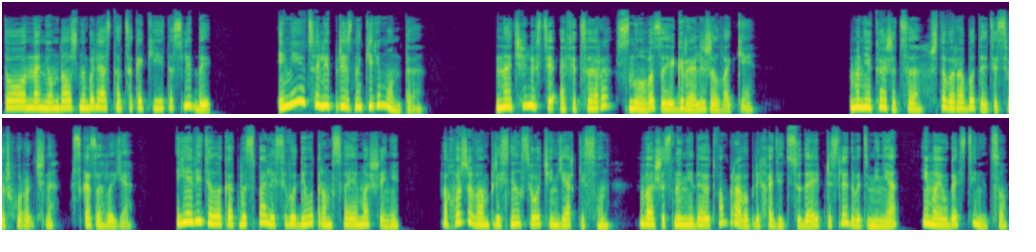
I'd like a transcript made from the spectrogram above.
то на нем должны были остаться какие-то следы. Имеются ли признаки ремонта?» На челюсти офицера снова заиграли желваки. «Мне кажется, что вы работаете сверхурочно», — сказала я. Я видела, как вы спали сегодня утром в своей машине. Похоже, вам приснился очень яркий сон. Ваши сны не дают вам права приходить сюда и преследовать меня и мою гостиницу.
